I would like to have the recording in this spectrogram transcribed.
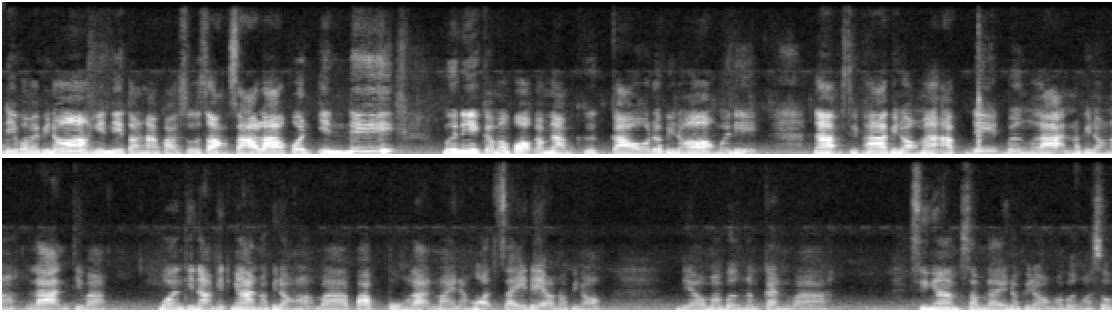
สดีพ่อแม่พี่น้อง ยินดีตอนรับเขาสู่สองสาวลาวคนอินดี้มือนี้ก็มาพอกับน้ำคือเก่าเด้อพี่น้องมือนี้น้ำสิพาพี่น้องมาอัปเดตเบิงร้านเนาะพี่น้องเนาะร้านที่ว่าบอนที่น้ำเฮ็ดงานเนาะพี่น้องเนาะว่าปรับปรุงร้านใหม่นะฮอดไซส์แล้วเนาะพี่น้องเดี๋ยวมาเบิงน้กันว่าสิงามซำใดเนาะพี่น้องมาเบิงมาชม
